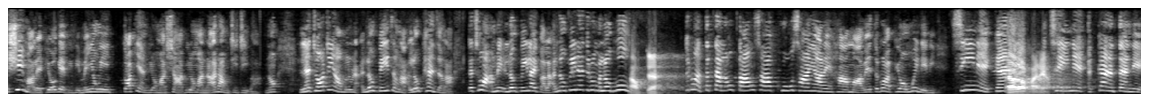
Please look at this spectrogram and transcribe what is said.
အရှိမလည်းပြောခဲ့ပြီးပြီမယုံရင်သွားပြန်ပြီးတော့မှရှာပြီးတော့မှနားထောင်ကြည့်ကြည့်ပါနော်လက်ကြောတင်းအောင်မလုပ်နဲ့အလုတ်ပေးကြလားအလုတ်ခန့်ကြလားတချို့ကအမေအလုတ်ပေးလိုက်ပါလားအလုတ်ပေးလဲသူတို့မလုပ်ဘူးဟုတ်တယ်သူတို့ကတသက်လုံးတောင်းစားခိုးစားရတဲ့ဟာမှာပဲသူတို့ကပျော်မွေ့နေပြီစီးနဲ့ကန်းအဲ့တော့မှန်တယ်အချိန်နဲ့အကန့်အသတ်နဲ့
